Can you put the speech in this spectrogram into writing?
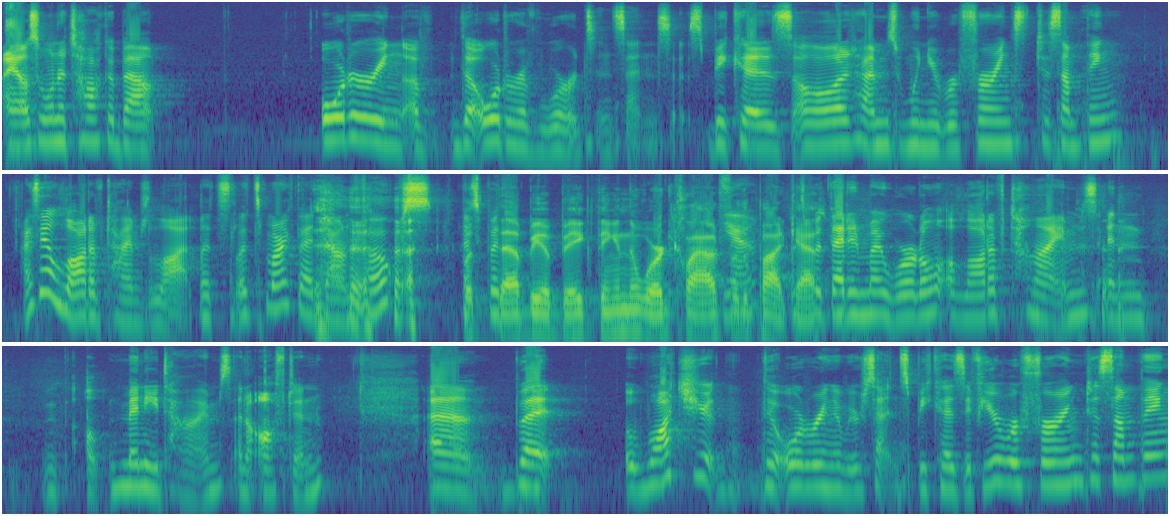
I also want to talk about ordering of the order of words in sentences because a lot of times when you're referring to something, I say a lot of times a lot. Let's let's mark that down, folks. But that'll be a big thing in the word cloud for yeah, the podcast. Put that in my Wordle a lot of times and many times and often. Um, but watch your the ordering of your sentence because if you're referring to something,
